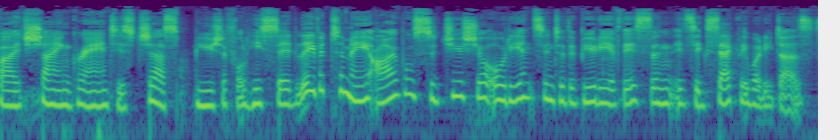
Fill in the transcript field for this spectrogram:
by Shane Grant is just beautiful. He said, Leave it to me. I will seduce your audience into the beauty of this. And it's exactly what he does.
